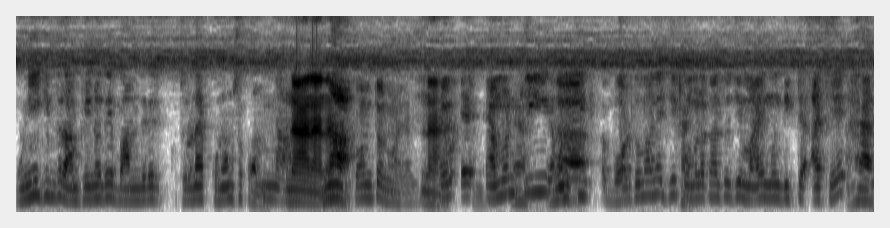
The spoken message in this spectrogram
উনি কিন্তু রামকৃষ্ণদেব বামদেবের তুলনায় কোনো অংশ কম। না। না না কম তো নয় একদম। না। এ- এ- এমনকি হ্যাঁ, বর্ধমানে যে কমলাকান্ত যে মায়ের মন্দিরটা আছে হ্যাঁ।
